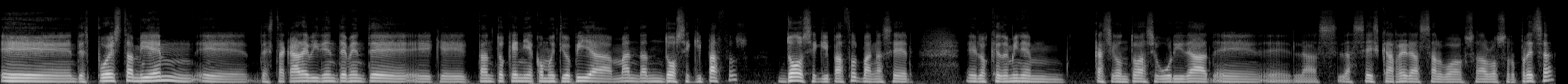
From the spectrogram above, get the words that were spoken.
Eh, después también eh, destacar evidentemente eh, que tanto Kenia como Etiopía mandan dos equipazos, dos equipazos van a ser los que dominen casi con toda seguridad las, las, seis carreras salvo, salvo sorpresa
